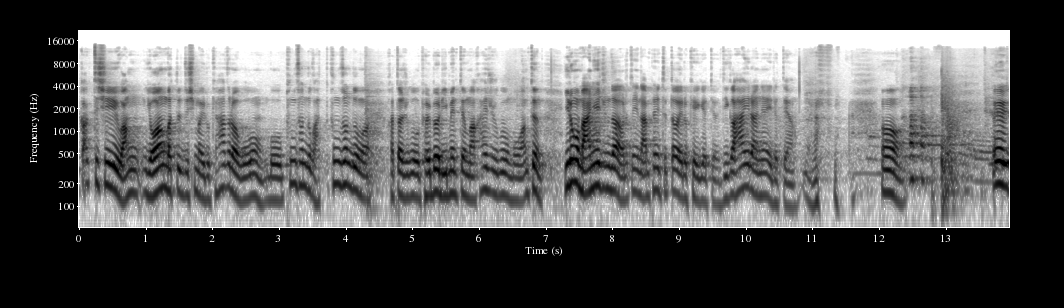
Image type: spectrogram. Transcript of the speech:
깍듯이 왕 여왕 받들듯이 막 이렇게 하더라고. 뭐 풍선도 갖, 풍선도 막 갖다 주고 별별 이벤트 막 해주고 뭐 아무튼 이런 거 많이 해준다. 그랬더니 남편이 듣다가 이렇게 얘기했대요. 네가 하이라냐 이랬대요. 어. 예,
